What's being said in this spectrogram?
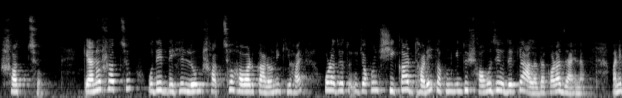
স্বচ্ছ। কেন স্বচ্ছ? ওদের দেহের লোম স্বচ্ছ হওয়ার কারণে কি হয়? ওরা যত, যখন শিকার ধরে, তখন কিন্তু সহজে ওদেরকে আলাদা করা যায় না। মানে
